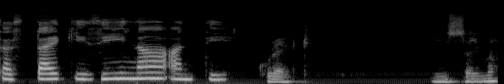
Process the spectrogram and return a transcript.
tastakizina anti. Correct. Miss Saima,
